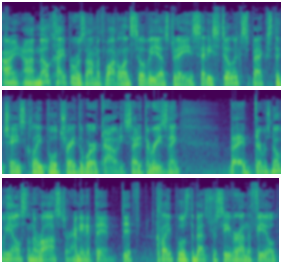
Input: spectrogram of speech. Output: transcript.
All right, uh, Mel Kiper was on with Waddle and Silvy yesterday. He said he still expects the Chase Claypool trade to work out. He cited the reasoning. But there was nobody else on the roster. I mean, if the, if Claypool's the best receiver on the field,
